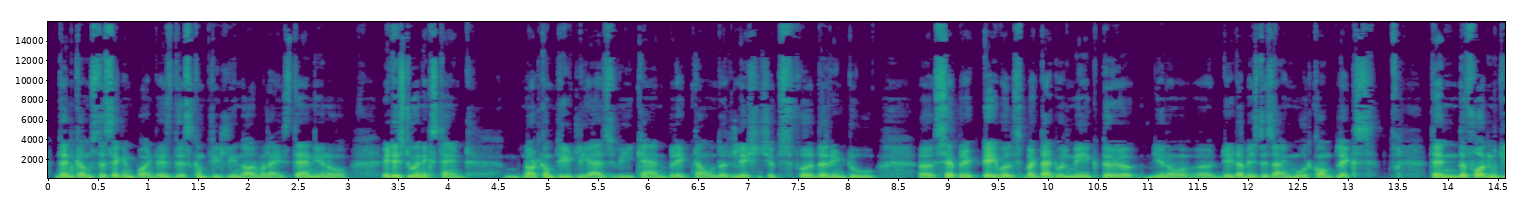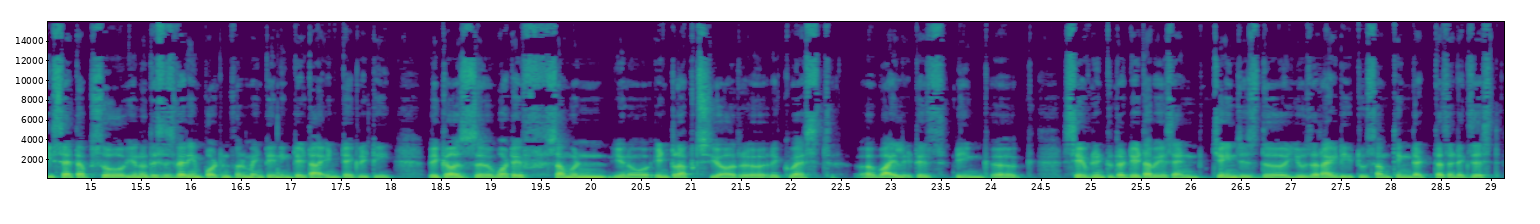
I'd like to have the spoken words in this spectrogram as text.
Then comes the second point is this completely normalized? Then you know it is to an extent not completely as we can break down the relationships further into uh, separate tables but that will make the you know uh, database design more complex then the foreign key setup. So, you know, this is very important for maintaining data integrity because uh, what if someone, you know, interrupts your uh, request uh, while it is being uh, saved into the database and changes the user ID to something that doesn't exist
